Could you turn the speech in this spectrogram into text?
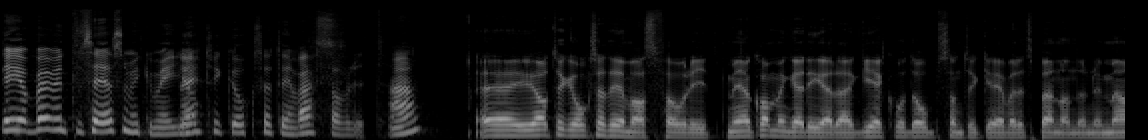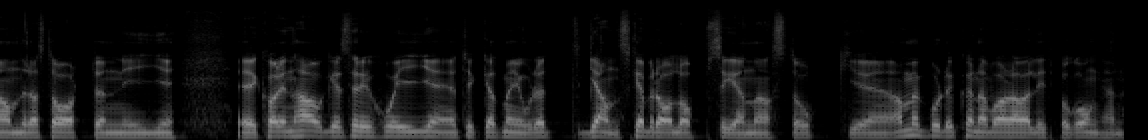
Nej, jag behöver inte säga så mycket mer. Nej. Jag tycker också att det är en vass favorit. Ja. Eh, Jag tycker också att det är en vass favorit, men jag kommer gardera. GK Dobson tycker jag är väldigt spännande nu med andra starten i eh, Karin Hauges regi. Jag tycker att man gjorde ett ganska bra lopp senast och eh, ja, men borde kunna vara lite på gång här nu.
